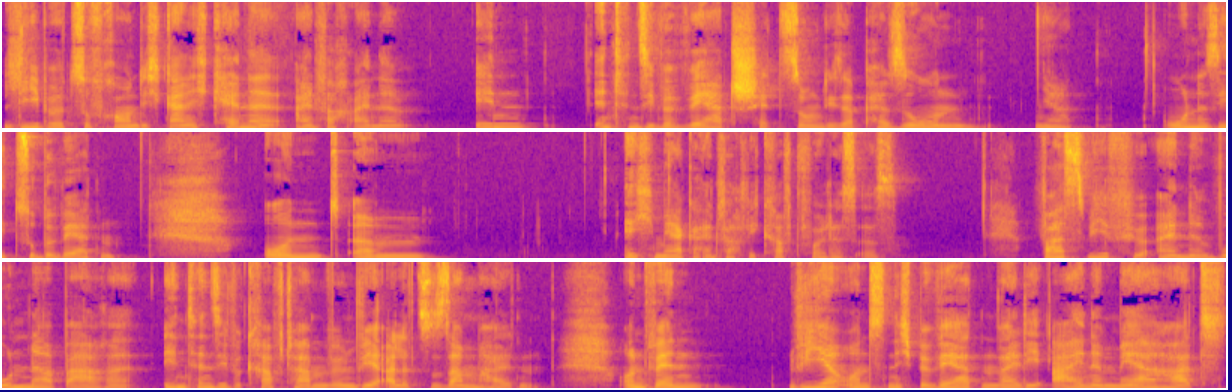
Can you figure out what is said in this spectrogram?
Liebe zu Frauen, die ich gar nicht kenne, einfach eine in, intensive Wertschätzung dieser Person, ja, ohne sie zu bewerten. Und ähm, ich merke einfach, wie kraftvoll das ist. Was wir für eine wunderbare, intensive Kraft haben, wenn wir alle zusammenhalten. Und wenn wir uns nicht bewerten, weil die eine mehr hat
